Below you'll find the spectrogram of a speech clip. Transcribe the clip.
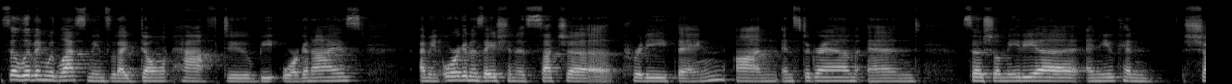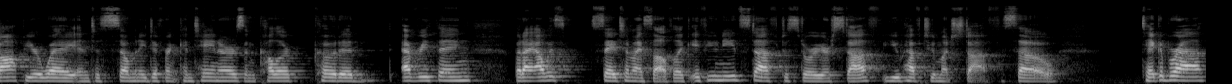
so living with less means that I don't have to be organized. I mean, organization is such a pretty thing on Instagram and social media, and you can shop your way into so many different containers and color coded everything. But I always say to myself, like, if you need stuff to store your stuff, you have too much stuff. So take a breath.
